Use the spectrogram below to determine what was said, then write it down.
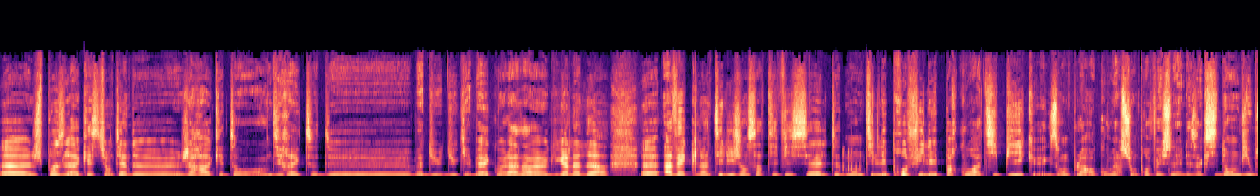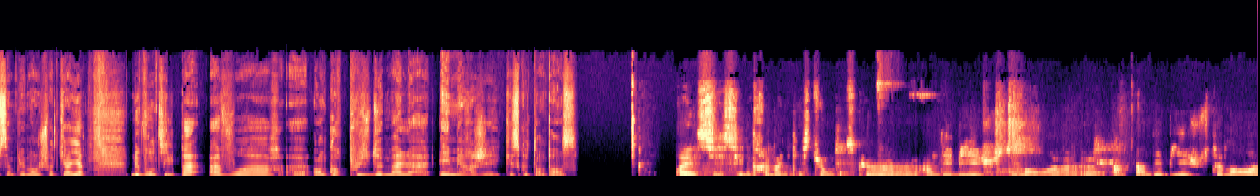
Euh, je pose la question tiens, de Jara qui est en, direct de, bah, du, Québec, voilà, du Canada. avec l'intelligence artificielle, te demande-t-il les profils et parcours atypiques, exemple la reconversion professionnelle, des accidents de vie ou simplement le choix de carrière, ne vont-ils pas avoir euh, encore plus de mal à émerger? Qu'est-ce que tu en penses? Ouais, c'est une très bonne question parce que euh, un des biais justement, euh, un, des biais justement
